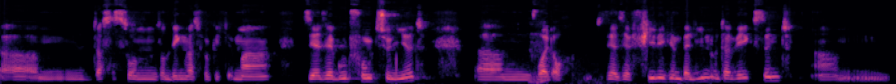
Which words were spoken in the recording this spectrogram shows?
ähm, das ist so ein, so ein Ding, was wirklich immer sehr, sehr gut funktioniert, ähm, mhm. wo halt auch sehr, sehr viele hier in Berlin unterwegs sind. Ähm,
